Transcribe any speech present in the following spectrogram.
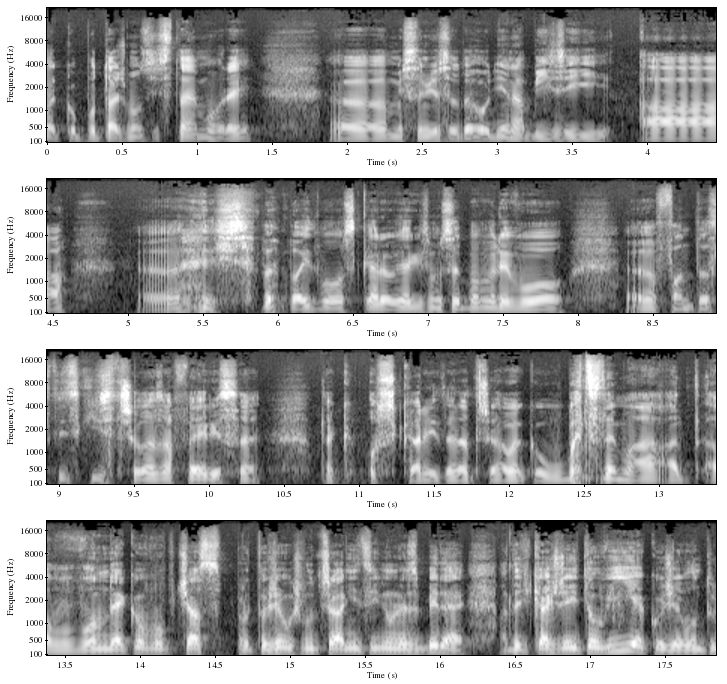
jako potažmo systému hry. Uh, myslím, že se to hodně nabízí a Eh, když se bavit o Oscarovi, jak jsme se bavili o eh, fantastický střele za Ferise, tak Oscary teda třeba jako vůbec nemá a, a on jako občas, protože už mu třeba nic jiného nezbyde a teď každý to ví, jako, že on tu,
